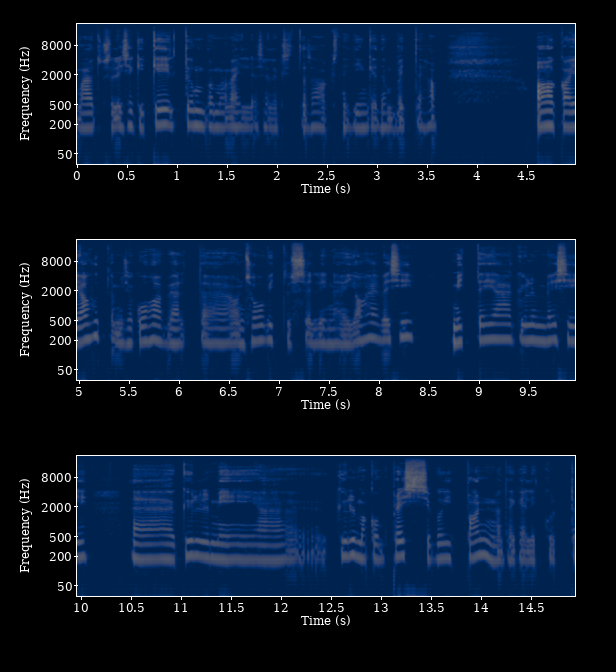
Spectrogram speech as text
vajadusel isegi keelt tõmbama välja selleks, et ta saaks neid hingetõmbeid teha. aga jahutamise koha pealt on soovitus selline jahe vesi, mitte jääkülm vesi, külmi, külma kompressi võib panna tegelikult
